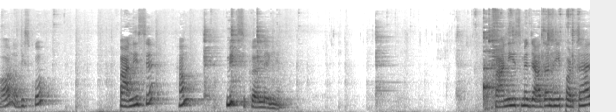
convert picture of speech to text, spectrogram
और अब इसको पानी से हम मिक्स कर लेंगे। पानी इसमें ज़्यादा नहीं पड़ता है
